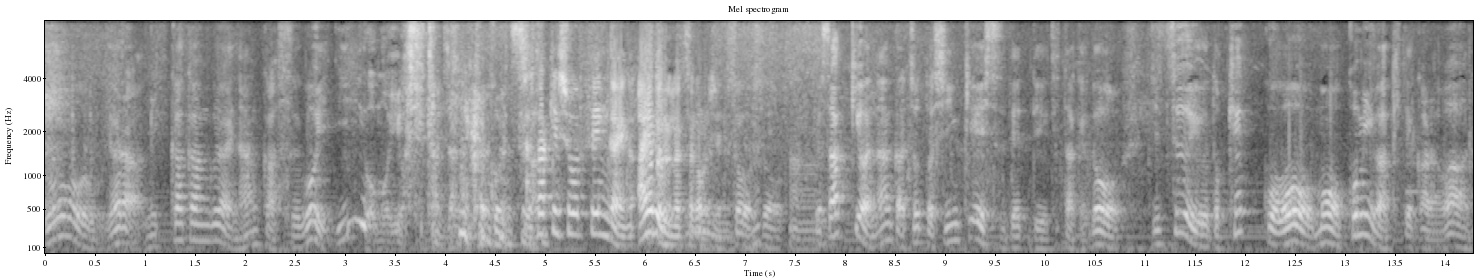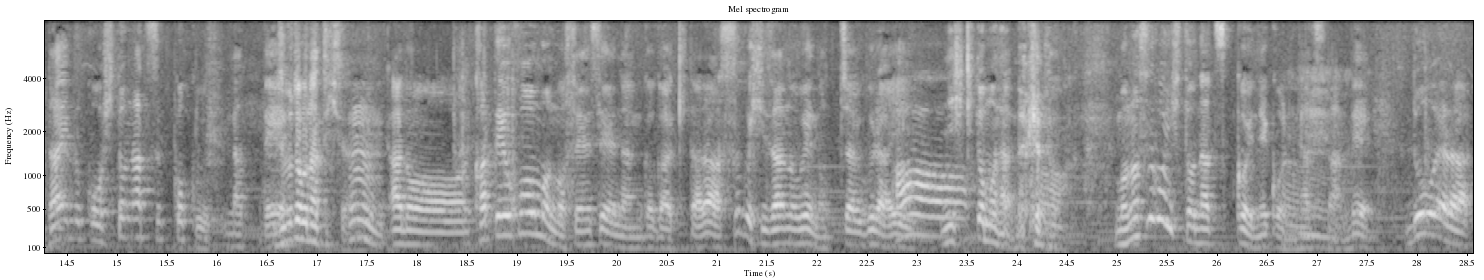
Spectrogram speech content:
どうやら3日間ぐらいなんかすごいいい思いをしてたんじゃないか こいつは。佐竹商店街のアイドルになってたかもしれない、そうそう、うん。でさっきはなんかちょっと神経質でって言ってたけど実を言うと結構もう込みが来てからはだいぶこう人懐っこくなってずぶとくなってきた、うん、あのー家庭訪問の先生なんかが来たらすぐ膝の上に乗っちゃうぐらいあー。2匹ともなんだけどものすごい人懐っこい猫になってたんで、どうやら、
